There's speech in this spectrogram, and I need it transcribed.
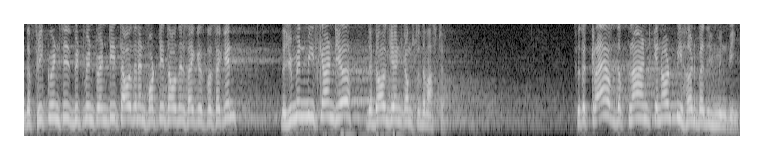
the frequency is between 20,000 and 40,000 cycles per second. The human beings can't hear, the dog here comes to the master. So the cry of the plant cannot be heard by the human being.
